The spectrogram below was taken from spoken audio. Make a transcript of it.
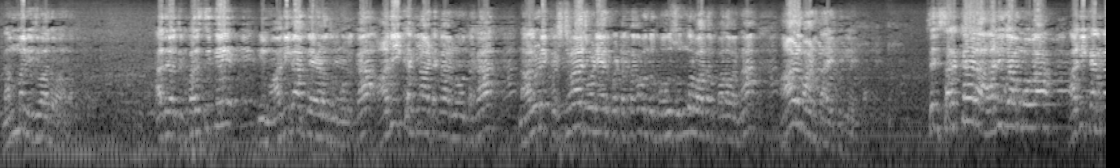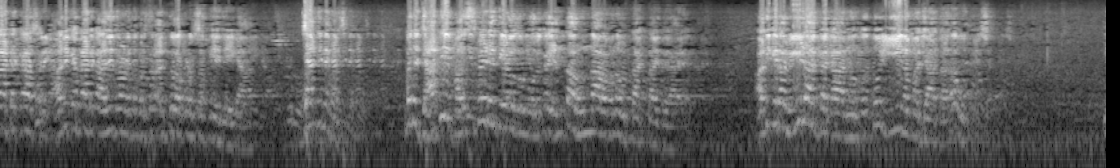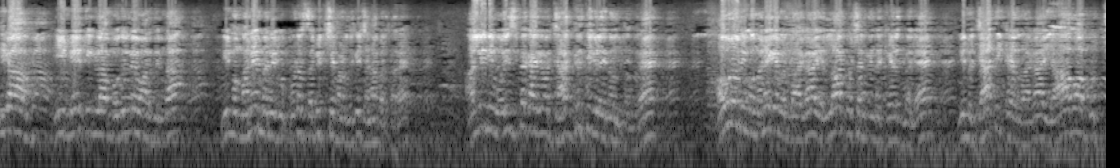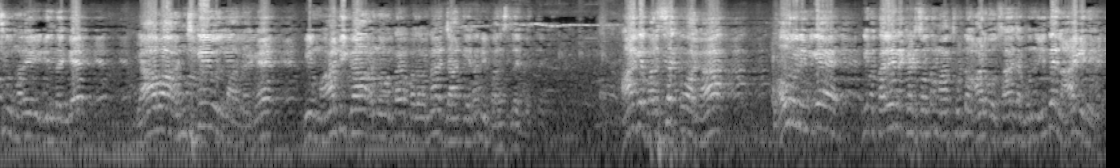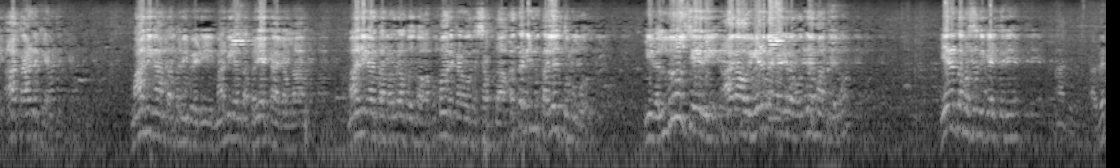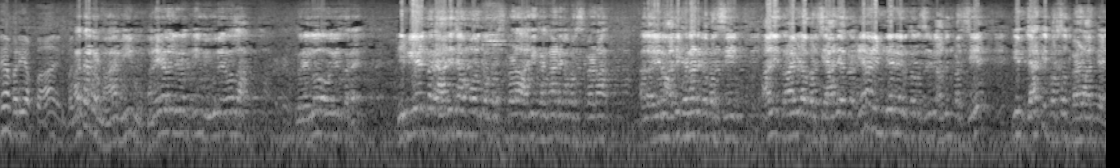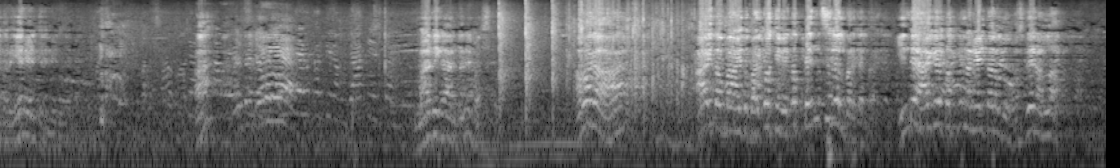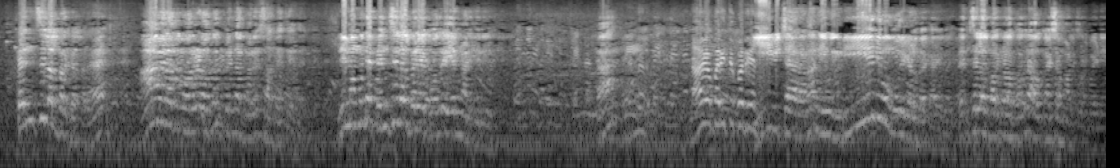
ನಮ್ಮ ನಿಜವಾದ ವಾದ. ಅದಕ್ಕೆ ಪರಿಸ್ಥಿತಿ, ಈ ಮಾದಿಗ ಅಂತ ಹೇಳೋದ್ರ ಮೂಲಕ, ಆದಿ ಕರ್ನಾಟಕ ಅನ್ನುವಂತಹ ನಾಲ್ವಡಿ ಕೃಷ್ಣರಾಜ ಒಡೆಯರ್ ಕೊಟ್ಟಂತಹ ಒಂದು ಬಹು ಸುಂದರವಾದ ಪದವನ್ನ ಹಾಳು ಮಾಡ್ತಾ ಇದ್ದೀರಿ ಅಂತ. ಸರ್ಕಾರ ಆದಿಜಾಂಬವ ಆದಿ ಕರ್ನಾಟಕ ಸಾರಿ ಆದಿ ಕರ್ನಾಟಕ ಆದಿ ದ್ರಾವಿಡ ಅನುಕೂಲ ಕೊಡೋ ಸಭೆ ಇದೆ ಈಗ. ಜಾತಿನ ಬಳಸಿದೆ. ಮತ್ತೆ ಜಾತಿ ಬಳಸಬೇಡಿ ಅಂತ ಹೇಳೋದ್ರ ಮೂಲಕ ಎಂತ ಹುನ್ನಾರವನ್ನು ಉಂಟಾಗ್ತಾ ಇದ್ದಾರೆ. ಅದಕ್ಕೆ ನಾವು ಈಡಾಗ್ಬೇಕಾ ಅನ್ನುವಂಥದ್ದು ಈ ನಮ್ಮ ಜಾಥಾದ ಉದ್ದೇಶ. ಈಗ ಈ ಮೇ ತಿಂಗಳ ಮೊದಲನೇ ವಾರದಿಂದ ನಿಮ್ಮ ಮನೆ ಮನೆಗೂ ಕೂಡ ಸಮೀಕ್ಷೆ ಮಾಡೋದಕ್ಕೆ ಜನ ಬರ್ತಾರೆ. ಅಲ್ಲಿ ನೀವು ವಹಿಸಬೇಕಾಗಿರುವ ಜಾಗೃತಿಗಳೇನು ಅಂತಂದ್ರೆ, ಅವರು ನಿಮ್ಮ ಮನೆಗೆ ಬಂದಾಗ ಎಲ್ಲಾ ಕ್ವಶನ್ಗಳನ್ನ ಕೇಳಿದ್ಮೇಲೆ ನಿಮ್ಮ ಜಾತಿ ಕೇಳಿದಾಗ ಯಾವ ಮುಚ್ಚು ಮರೆ ಇಲ್ದಂಗೆ ಯಾವ ಅಂಜಿಕೆಯೂ ಇಲ್ಲದಂಗೆ ನೀವು ಮಾದಿಗ ಅನ್ನುವಂತಹ ಪದವನ್ನ ಜಾತಿಯನ್ನ ನೀವು ಬಳಸಲೇಬೇಕು. ಹಾಗೆ ಬರ್ಸಕ್ಕುವಾಗ ಅವರು ನಿಮಗೆ ನಿಮ್ಮ ತಲೆಯನ್ನು ಕೆಡಿಸುವಂತ ಮಾತುಕೊಂಡು ಆಡ್ಬೋದು. ಸಹಜ, ಮುಂದೆ ಇದೆಲ್ಲ ಆಗಿದೆ. ಆ ಕಾರಣಕ್ಕೆ ಮಾದಿಗ ಅಂತ ಬರಿಬೇಡಿ. ಮಾದಿಗ ಅಂತ ಬರೆಯಕ್ಕಾಗಲ್ಲ. ಮಾದಿಗ ಅಂತ ಬರೆದೊಂದು ಅಪಮಾನಕರವಾದ ಶಬ್ದ ಅಂತ ನಿಮ್ಮ ತಲೆ ತುಂಬಬಹುದು ನೀವೆಲ್ಲರೂ ಸೇರಿ, ಆಗ ಅವ್ರು ಹೇಳ್ಬೇಕಾಗಿರೋ ಒಂದೇ ಮಾತೇನು? ಏನಂತ ಬರ್ಸೋದಕ್ಕೆ ಹೇಳ್ತೀರಿ ಅದನ್ನೇ ಬರಿಯಪ್ಪ ಮಾತಾಡಮ್ಮ, ನೀವು ಮನೆಗಳಲ್ಲಿರೋದು ನೀವು ಇವರಿರಲ್ಲ ಇವರೆಲ್ಲೋ ಹೋಗಿರ್ತಾರೆ. ನಿಮ್ಗೆ ಹೇಳ್ತಾರೆ, ಆದಿ ಜಾಮವಂತ ಬರ್ಸ್ಬೇಡ, ಆದಿ ಕರ್ನಾಟಕ ಬರ್ಸ್ಬೇಡ, ಅಲ್ಲ, ಏನೋ ಆದಿ ಕರ್ನಾಟಕ ಬರ್ಸಿ, ಆದಿ ದ್ರಾವಿಡ ಬರ್ಸಿ, ಆದಿ ಏನೋ ನಿಮ್ಗೆ ಏನೋ ಇರ್ತದೆ ಅದನ್ನ ಬರ್ಸಿ ನಿಮ್ ಜಾತಿ ಬರ್ಸೋದು ಬೇಡ ಅಂತ ಹೇಳ್ತಾರೆ. ಏನ್ ಹೇಳ್ತೀರಿ ನೀವು? ಮಾದಿಗ ಅಂತಾನೆ ಬರ್ಸ್ತಾರೆ. ಅವಾಗ, ಆಯ್ತಪ್ಪ, ಆಯ್ತು, ಬರ್ಕೋತೀವಿ ಅಂತ ಪೆನ್ಸಿಲ್ ಅಲ್ಲಿ ಬರ್ಕತ್ತಾರೆ. ಹಿಂದೆ ಆಗಿರೋ ತಪ್ಪು ನಾನು ಹೇಳ್ತಾ ಇರೋದು, ಹೊಸದೇನಲ್ಲ. ಪೆನ್ಸಿಲ್ ಅಲ್ಲಿ ಬರ್ಕೊತಾರೆ ಆಮೇಲೆ ಅದನ್ನ ಹೊರಗಡೆ ಹೋದ್ರೆ ಬರೆಯ ಅಲ್ಲಿ ಬರೆಯೋ ಸಾಧ್ಯತೆ ಇದೆ. ನಿಮ್ಮ ಮುಂದೆ ಪೆನ್ಸಿಲ್ ಅಲ್ಲಿ ಬರೆಯಕ್ ಹೋದ್ರೆ ಏನ್ ಮಾಡ್ತೀರಿ? ನಾವೇ ಬರೀತು ಕೊಡ್ರಿ ಈ ವಿಚಾರನ ನೀವು ಇಡೀ ನೀವು ಊರಿಗೆ ಹೇಳ್ಬೇಕಾಗಿದೆ. ಪೆನ್ಸಿಲ್ ಅಲ್ಲಿ ಬರ್ಕೊಳಕ್ ಹೋದ್ರೆ ಅವಕಾಶ ಮಾಡ್ಕೊಡ್ಬೇಕು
